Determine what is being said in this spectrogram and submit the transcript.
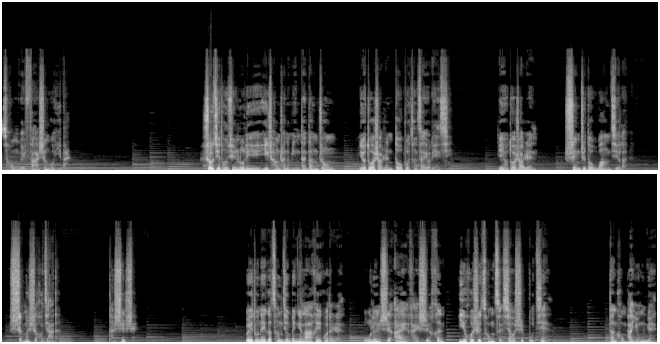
从未发生过一般。手机通讯录里一长串的名单当中，有多少人都不曾再有联系，也有多少人，甚至都忘记了什么时候加的，他是谁？唯独那个曾经被你拉黑过的人，无论是爱还是恨，亦或是从此消失不见，但恐怕永远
